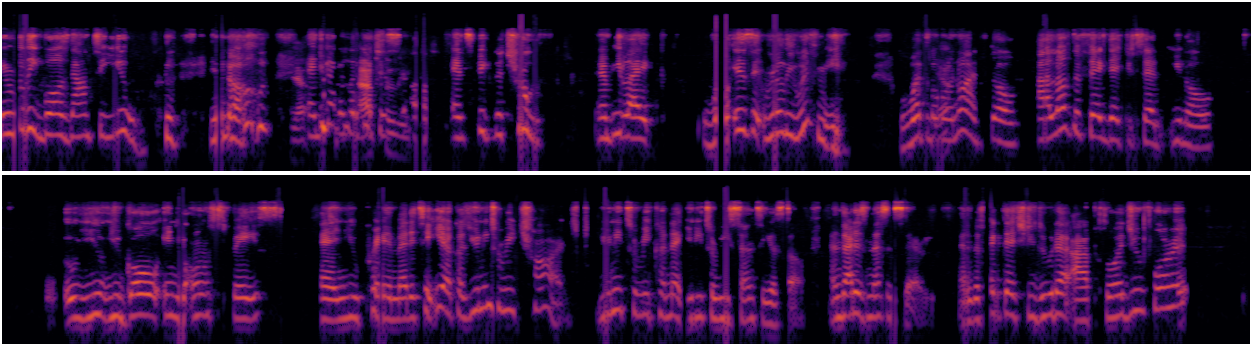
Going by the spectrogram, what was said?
it really boils down to you, you know? Yeah. And you got to look Absolutely. at yourself and speak the truth and be like, what is it really with me? What's Yeah. going on? So I love the fact that you said, you know, you you go in your own space and you pray and meditate. Yeah, because you need to recharge. You need to reconnect. You need to recenter yourself. And that is necessary. And the fact that you do that, I applaud you for it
